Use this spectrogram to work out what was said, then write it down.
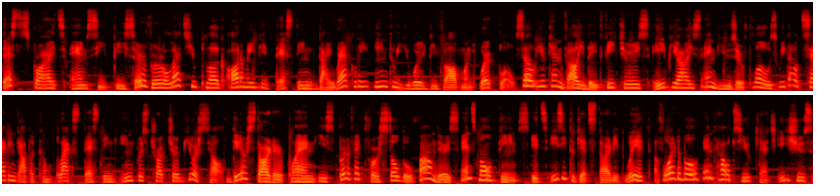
TestSprite's MCP server lets you plug automated testing directly into your development workflow, so you can validate features, APIs, and user flows without setting up a complex testing infrastructure yourself. Their starter plan is perfect for solo founders and small teams. It's easy to get started with, affordable, and helps you catch issues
